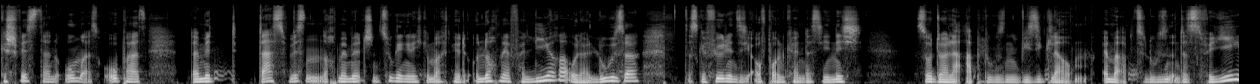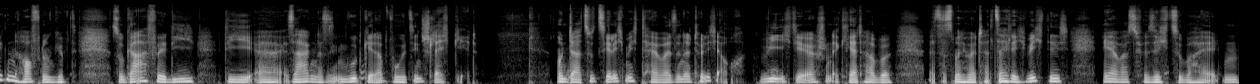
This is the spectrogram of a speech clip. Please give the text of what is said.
Geschwistern, Omas, Opas, damit das Wissen noch mehr Menschen zugänglich gemacht wird und noch mehr Verlierer oder Loser das Gefühl in sich aufbauen können, dass sie nicht so dolle ablosen, wie sie glauben, immer abzulosen und dass es für jeden Hoffnung gibt, sogar für die, die äh, sagen, dass es ihnen gut geht, obwohl es ihnen schlecht geht. Und dazu zähle ich mich teilweise natürlich auch. Wie ich dir ja schon erklärt habe, es ist manchmal tatsächlich wichtig, eher was für sich zu behalten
